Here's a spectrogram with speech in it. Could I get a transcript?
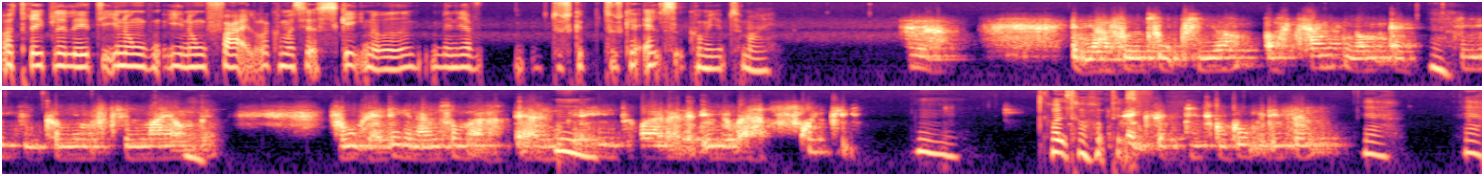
at drible lidt i nogle, i nogle fejl, og der kommer til at ske noget. Men jeg, du, skal, du skal altid komme hjem til mig. Ja. Jeg har fået to piger, og tanken om, at de ikke vil komme hjem og fortælle mig om det, puh, det kan nærmest få mig, der er mm. helt berørt af det. Det ville jo være frygteligt. Mm. Hold da op. Tænk, at de skulle gå med det selv. Ja, ja.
